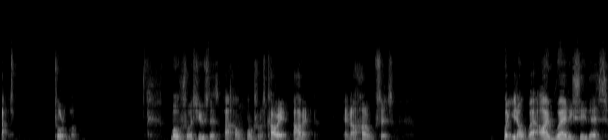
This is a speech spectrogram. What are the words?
That's total look. Most of us use this at home. Most of us carry it, have it in our houses. But you don't. I rarely see this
